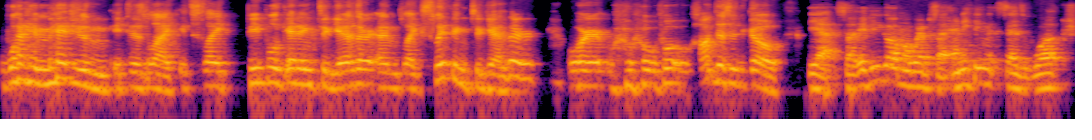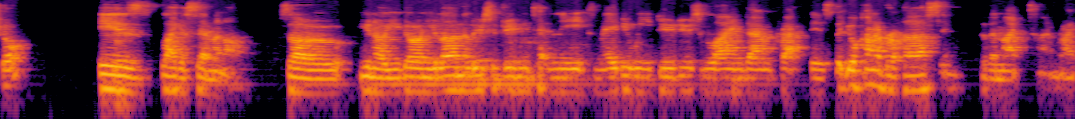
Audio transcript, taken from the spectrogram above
what I imagine it is like, it's like people getting together and like sleeping together, or how does it go? Yeah, so if you go on my website, anything that says workshop is like a seminar. So, you know, you go and you learn the lucid dreaming techniques. Maybe we do do some lying down practice, but you're kind of rehearsing for the nighttime, right?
